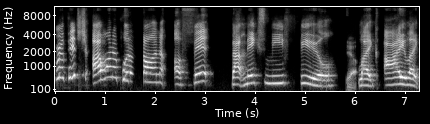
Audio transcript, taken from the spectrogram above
for a pitch, I want to put on a fit that makes me feel Yeah. like I like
